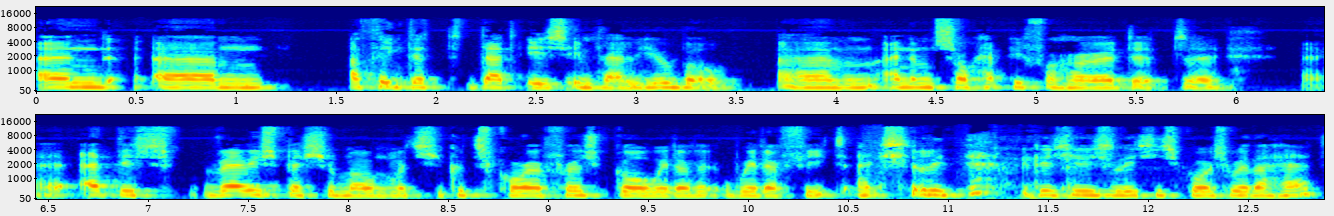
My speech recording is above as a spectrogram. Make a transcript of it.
and um, I think that that is invaluable. Um, and I'm so happy for her that uh, at this very special moment, she could score her first goal with her with her feet, actually, because usually she scores with her head.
